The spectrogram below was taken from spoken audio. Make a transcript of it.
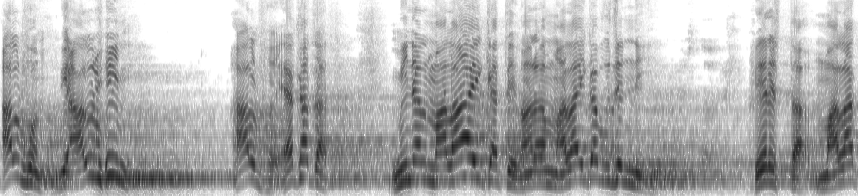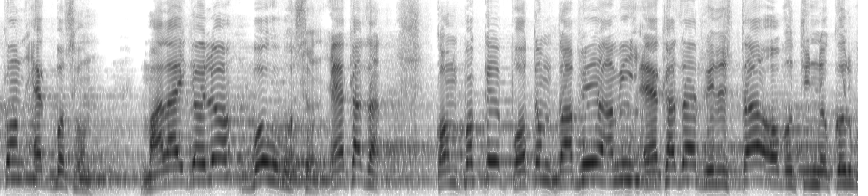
আলফুন, বি আলভিম আলফ, এক হাজার। মিনাল মালাইকাতে, মালা, মালাইকা বুঝেননি? ফেরেস্তা মালাকন এক বসন মালাইকা হইল বহু বসন এক হাজার। কমপক্ষে প্রথম দাফে আমি এক হাজার ফেরেস্তা অবতীর্ণ করব।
